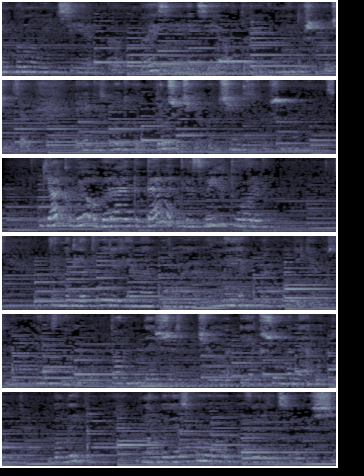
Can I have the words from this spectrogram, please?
імпонують ці поезії ці автори. І Мені дуже хочеться якось бути трошечки хоч чимсь. Як ви обираєте теми для своїх творів? Теми для творів я не обираю. Вони приходять якось мені. Я не знаю. Там де щось почула. Якщо мене отут болить, воно обов'язково виліться ще.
